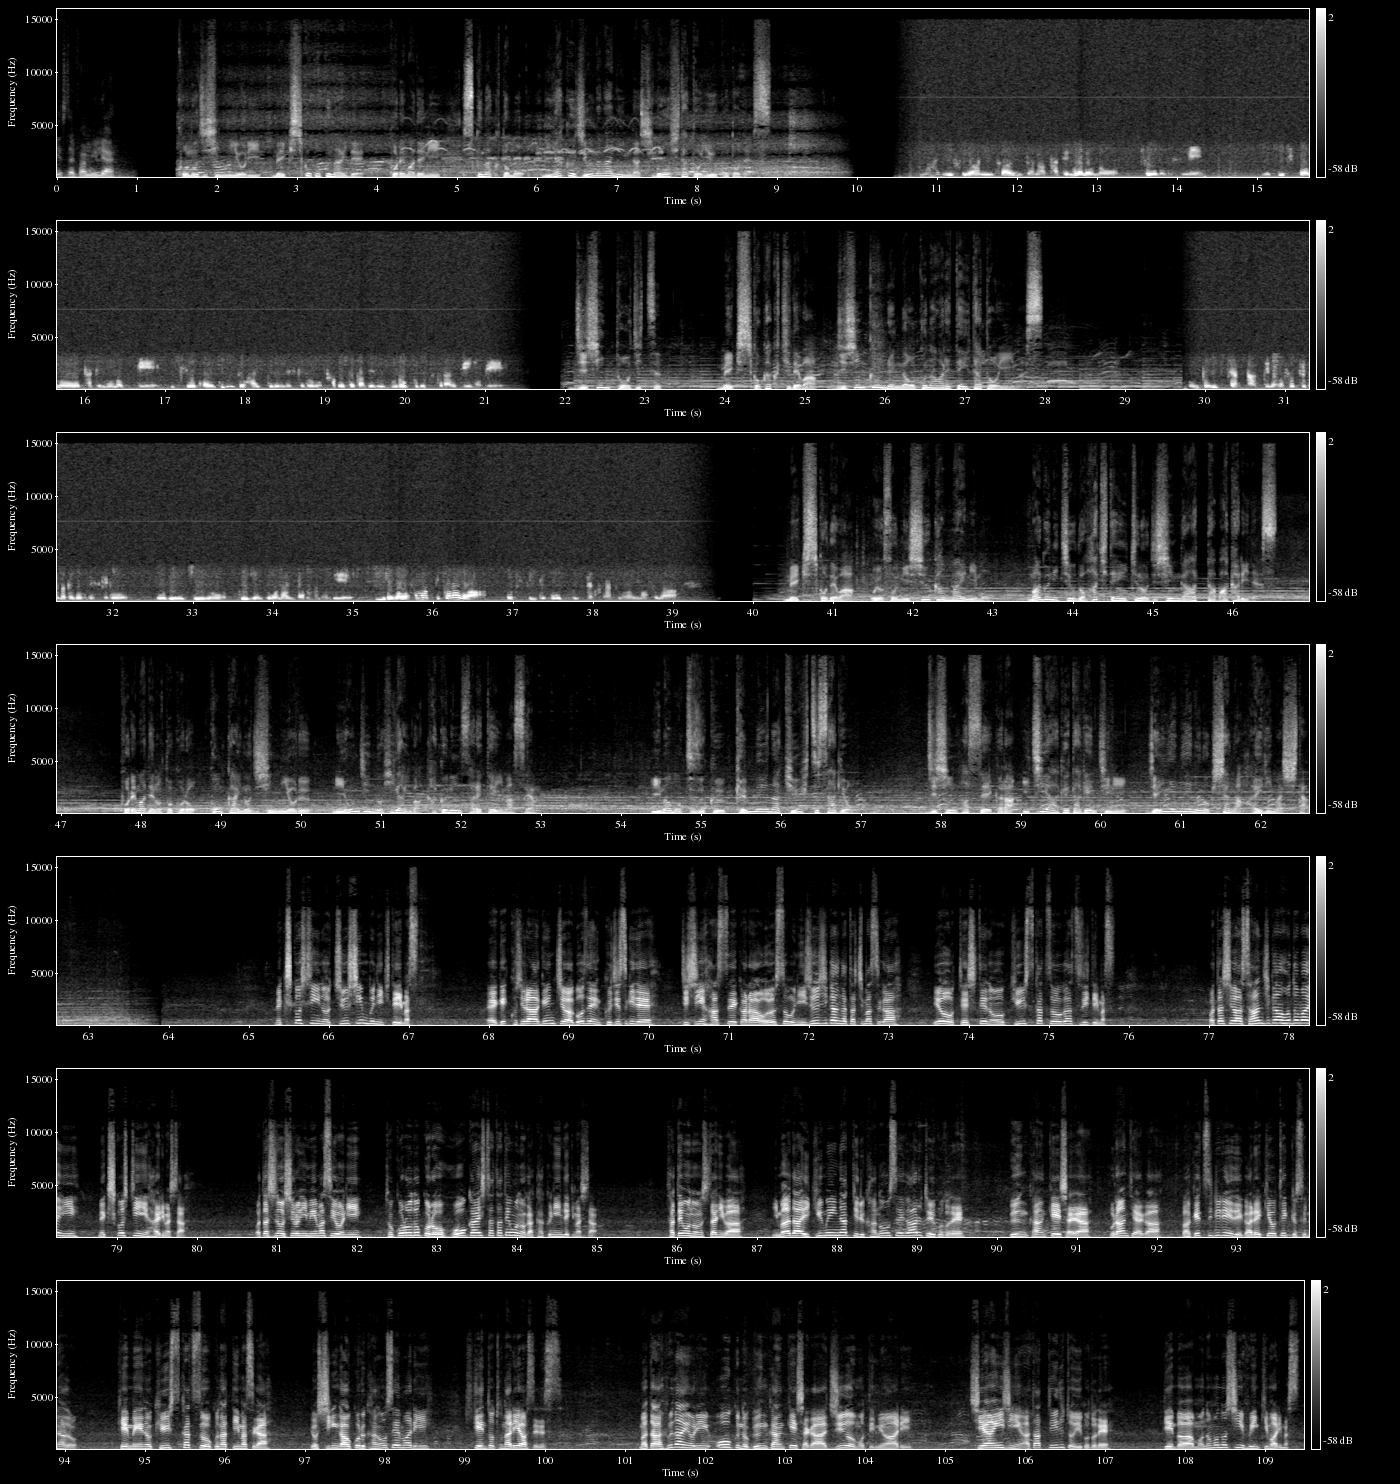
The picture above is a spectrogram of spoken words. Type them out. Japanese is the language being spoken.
この地震によりメキシコ国内でこれまでに少なくとも217人が死亡したということです。まず不安に感じたのは建物の強度ですね。メキシコの建物って一応コンクリート入ってるんですけど壁とか全部ブロックで作られているので。地震当日メキシコ各地では地震訓練が行われていたといいます。本当に来ちゃったっていうのが率直なところですけど午前中の空前と同じだったので揺れが収まってからは落ち着いてこうっていったかなと思いますが。メキシコではおよそ2週間前にもマグニチュード8.1の地震があったばかりです。これまでのところ今回の地震による日本人の被害は確認されていません。今も続く懸命な救出作業。地震発生から一夜明けた現地に JNN の記者が入りました。メキシコシティの中心部に来ています、えこちら現地は午前9時過ぎで地震発生からおよそ20時間が経ちますが夜を徹しての救出活動が続いています。私は3時間ほど前にメキシコシティに入りました。私の後ろに見えますようにところどころ崩壊した建物が確認できました。建物の下には未だ生き埋めになっている可能性があるということで軍関係者やボランティアがバケツリレーで瓦礫を撤去するなど懸命の救出活動を行っていますが余震が起こる可能性もあり危険と隣り合わせです。また普段より多くの軍関係者が銃を持って見回り治安維持に当たっているということで現場は物々しい雰囲気もあります。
